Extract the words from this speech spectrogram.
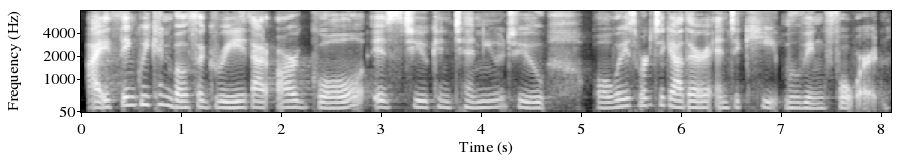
I think we can both agree that our goal is to continue to always work together and to keep moving forward.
